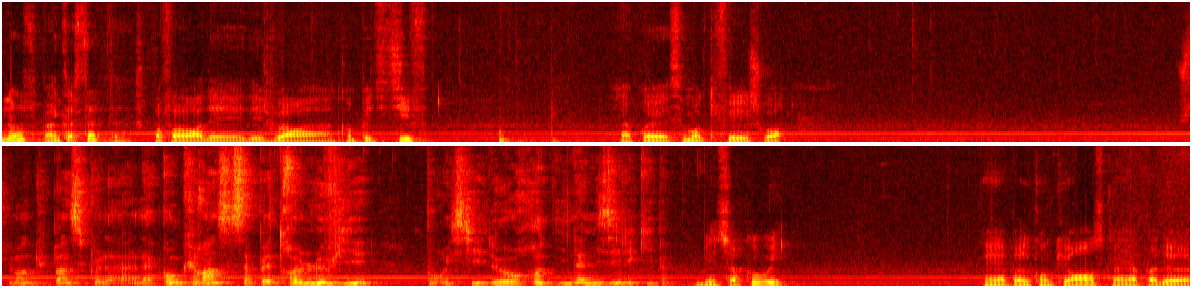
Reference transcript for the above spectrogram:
Non, c'est pas un casse-tête. Je préfère avoir des, joueurs compétitifs. Et après, c'est moi qui fais les choix. Justement, tu penses que la concurrence, ça peut être un levier pour essayer de redynamiser l'équipe Bien sûr que oui. Quand il n'y a pas de concurrence, quand il n'y a pas de.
